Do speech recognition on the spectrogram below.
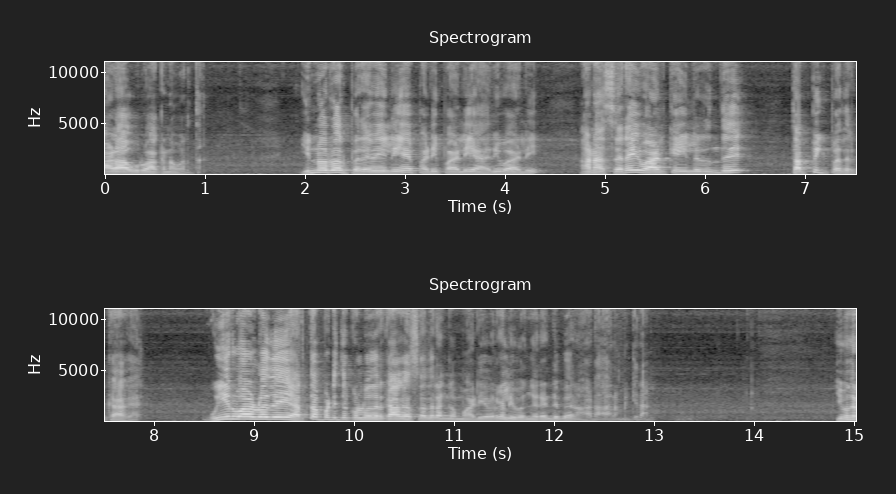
ஆளாக உருவாக்கின ஒருத்தன். இன்னொருவர் பிறவியிலேயே படிப்பாளி அறிவாளி ஆனால் சிறை வாழ்க்கையிலிருந்து தப்பிப்பதற்காக உயிர் வாழ்வதை அர்த்தப்படுத்திக் கொள்வதற்காக சதுரங்கம் ஆடியவர்கள் இவங்க ரெண்டு பேரும் ஆட ஆரம்பிக்கிறாங்க. இவங்க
